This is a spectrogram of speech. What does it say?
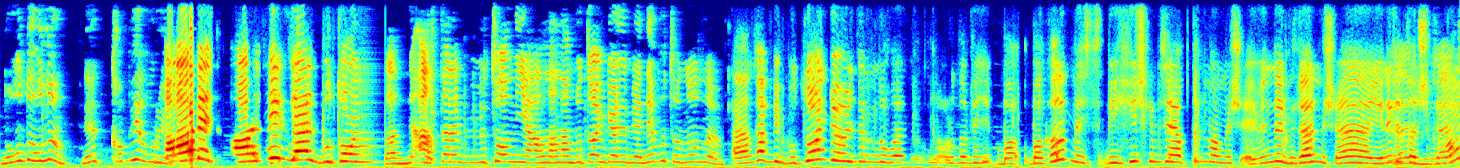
Ne oldu oğlum? Ne kapıya vuruyor? Ahmet acil gel buton. Lan ne alt tarafı bir buton ya Allah lan buton gördüm ya ne buton oğlum? Kanka bir buton gördüm duvar orada bir ba- bakalım mı? Bir hiç kimse yaptırmamış. Evin de güzelmiş ha. Yeni Ee, taşındım güzel ama.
